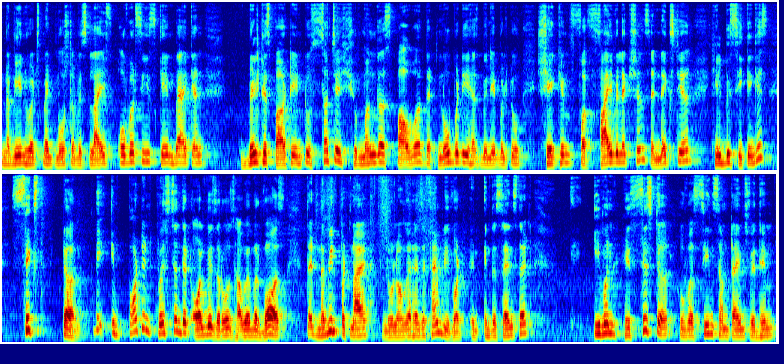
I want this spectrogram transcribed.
Naveen, who had spent most of his life overseas, came back and built his party into such a humongous power that nobody has been able to shake him for five elections. And next year, he'll be seeking his sixth term. The important question that always arose, however, was that Naveen Patnaik no longer has a family, what in, in the sense that even his sister, who was seen sometimes with him,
